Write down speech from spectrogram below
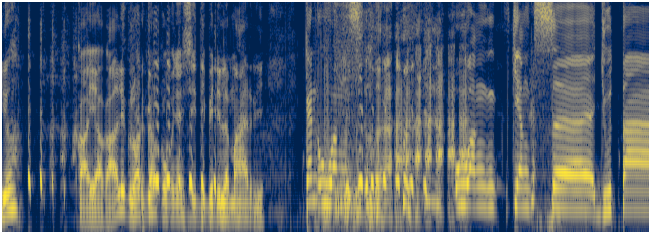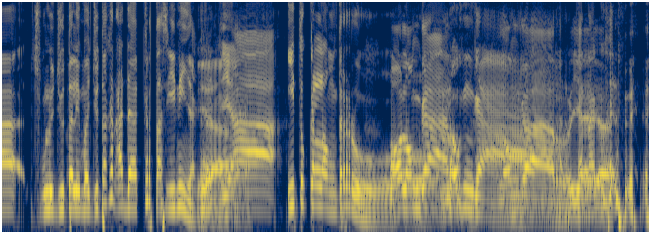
Yo, kaya kali keluarga aku punya CCTV di lemari. Kan uang uang yang sejuta, 10 juta, 5 juta kan ada kertas ininya kan. Iya. Ya. Itu kelong terus. Oh, longgar. Longgar. Longgar, iya, Kan aku iya.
